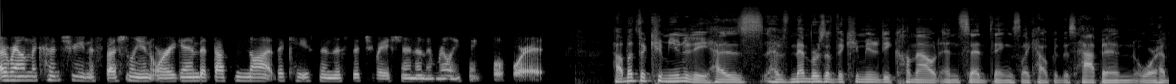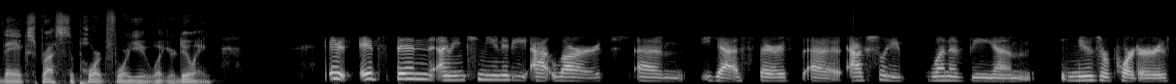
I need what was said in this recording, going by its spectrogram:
around the country and especially in Oregon, but that's not the case in this situation, and I'm really thankful for it. How about the community? Has have members of the community come out and said things like "How could this happen?" or have they expressed support for you, what you're doing? It, has been, I mean, community at large. Um, yes, there's uh, actually one of the um, news reporters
